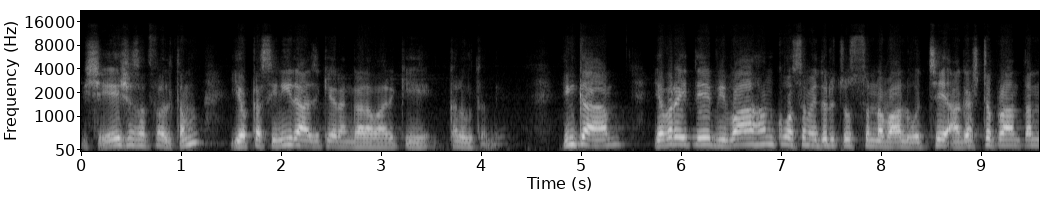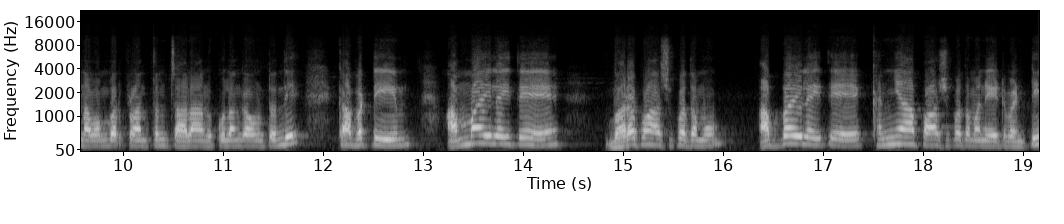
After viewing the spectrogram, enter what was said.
విశేష సత్ఫలితం ఈ యొక్క సినీ రాజకీయ రంగాల వారికి కలుగుతుంది. ఇంకా ఎవరైతే వివాహం కోసం ఎదురు చూస్తున్న వాళ్ళు వచ్చే ఆగస్టు ప్రాంతం నవంబర్ ప్రాంతం చాలా అనుకూలంగా ఉంటుంది. కాబట్టి అమ్మాయిలైతే వరపాశుపదము అబ్బాయిలైతే కన్యాపాశుపదం అనేటువంటి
